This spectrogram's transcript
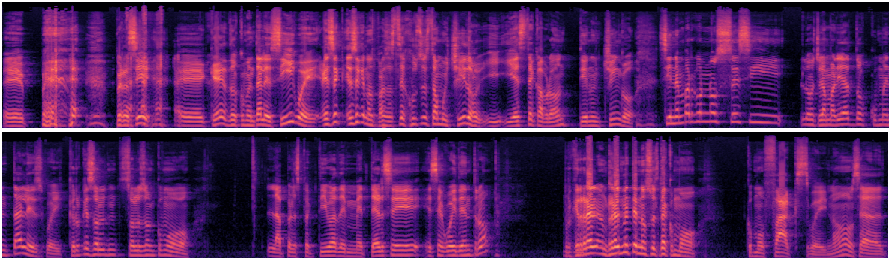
Eh, pero sí, eh, ¿qué? Documentales. Sí, güey. Ese, ese que nos pasaste justo está muy chido. Y, este cabrón tiene un chingo. Sin embargo, no sé si los llamaría documentales, güey. Creo que solo, solo son como la perspectiva de meterse ese güey dentro. Porque realmente no suelta como, como facts, güey, ¿no? O sea...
